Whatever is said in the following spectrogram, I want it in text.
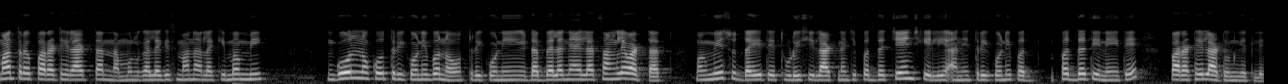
मात्र पराठे लाटताना मुलगा लगेच म्हणाला की मम्मी गोल नको त्रिकोणी बनव. त्रिकोणी डब्याला न्यायला चांगले वाटतात. मग मी सुद्धा इथे थोडीशी लाटण्याची पद्धत चेंज केली आणि त्रिकोणी पद पद्धतीने इथे पराठे लाटून घेतले.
